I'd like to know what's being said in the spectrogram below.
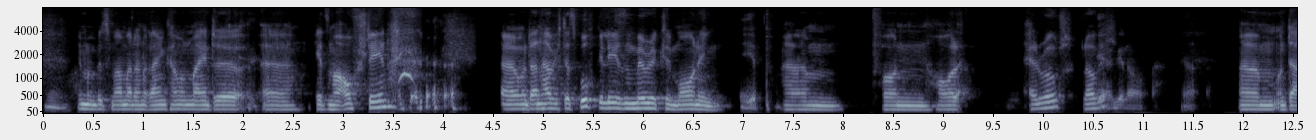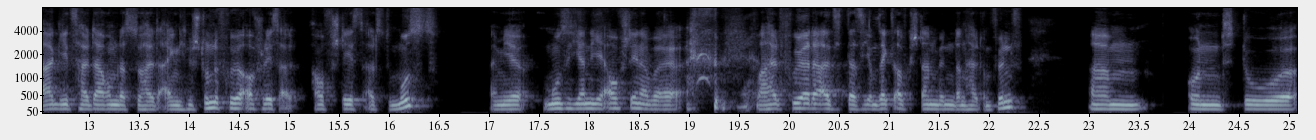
Mhm. Immer bis Mama dann reinkam und meinte, äh, jetzt mal aufstehen. äh, und dann habe ich das Buch gelesen, Miracle Morning. Yep. Ähm, von Hall Elrod, glaube ich. Ja, genau. Ja. Ähm, und da geht's halt darum, dass du halt eigentlich eine Stunde früher aufstehst, aufstehst als du musst. Bei mir muss ich ja nicht aufstehen, aber war halt früher da, als ich, dass ich um sechs aufgestanden bin, dann halt um fünf. Ähm, und du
